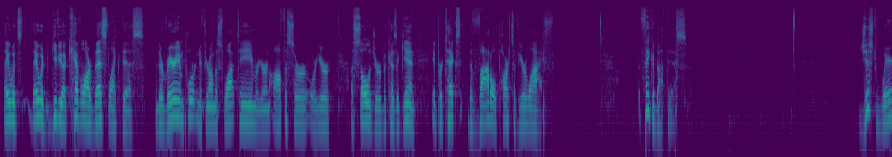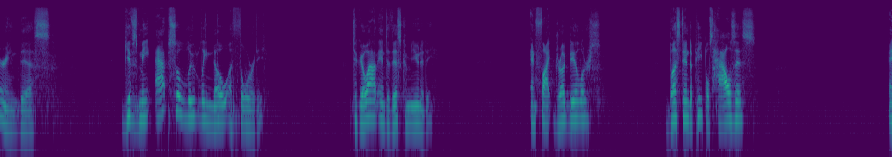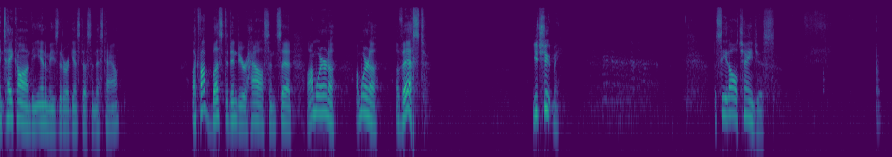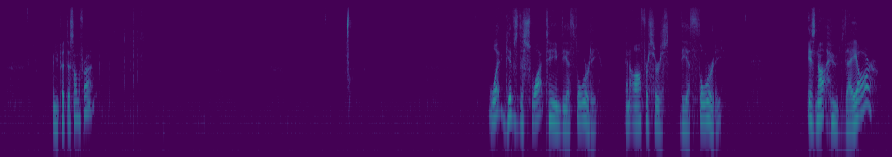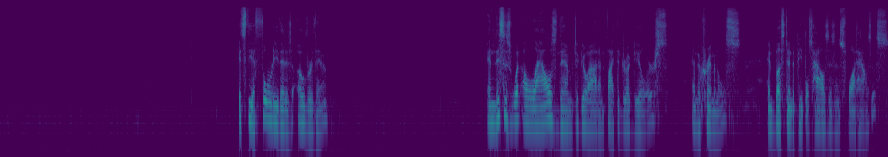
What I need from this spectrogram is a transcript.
they would, they would give you a Kevlar vest like this. And they're very important if you're on the SWAT team or you're an officer or you're a soldier because, again, it protects the vital parts of your life. But think about this. Just wearing this gives me absolutely no authority to go out into this community and fight drug dealers, bust into people's houses, and take on the enemies that are against us in this town? Like if I busted into your house and said, I'm wearing a I'm wearing a, a vest, you'd shoot me. But see, it all changes when you put this on the front. What gives the SWAT team the authority and officers the authority is not who they are. It's the authority that is over them. And this is what allows them to go out and fight the drug dealers and the criminals and bust into people's houses and SWAT houses.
